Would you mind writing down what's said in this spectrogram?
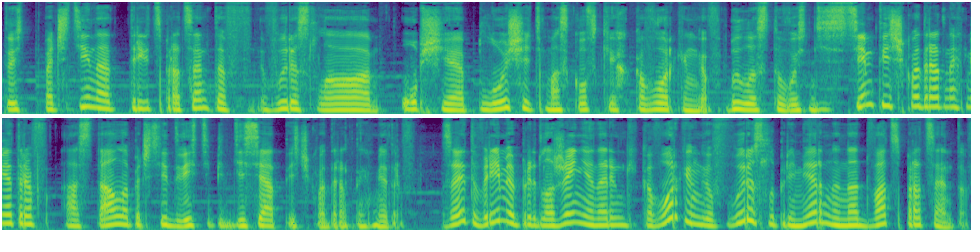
То есть почти на 30% выросла общая площадь московских коворкингов. Было 187 тысяч квадратных метров, а стало почти 250 тысяч квадратных метров. За это время предложение на рынке коворкингов выросло примерно на 20%.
